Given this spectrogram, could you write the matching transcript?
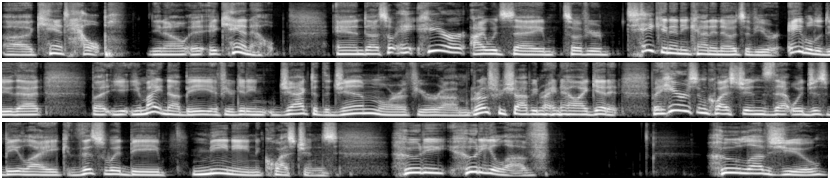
uh, can't help. You know, it, it can help. And uh, so here I would say, so if you're taking any kind of notes, if you're able to do that, but you, you might not be if you're getting jacked at the gym or if you're um, grocery shopping right now, I get it. But here are some questions that would just be like, this would be meaning questions who do who do you love? Who loves you?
